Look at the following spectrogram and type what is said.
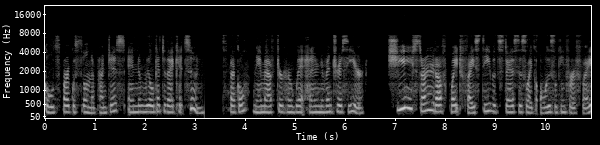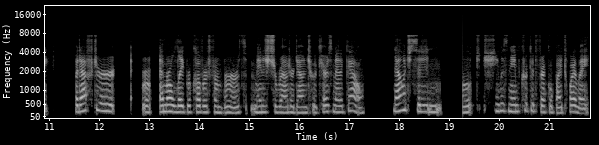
Goldspark was still an apprentice, and we'll get to that kit soon. Speckle, named after her wit, had an adventurous year. She started off quite feisty, with statuses like always looking for a fight, but after Emerald Lake recovered from birth, managed to round her down to a charismatic gal. Now interested in she was named Crooked Freckle by Twilight,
